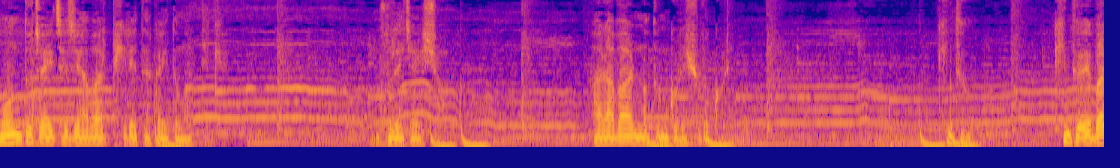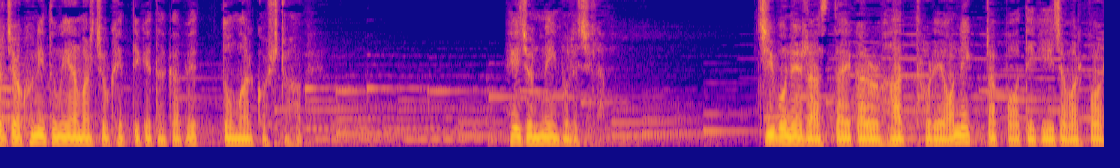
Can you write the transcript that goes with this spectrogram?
মন তো চাইছে যে আবার ফিরে তাকাই তোমার দিকে। ভুলে যাই সব। আর আবার নতুন করে শুরু করি। কিন্তু কিন্তু এবার যখনই তুমি আমার চোখের দিকে তাকাবে, তোমার কষ্ট হবে। এই জন্যেই বলেছিলাম। জীবনের রাস্তায় কারোর হাত ধরে অনেকটা পথ এগিয়ে যাওয়ার পর,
